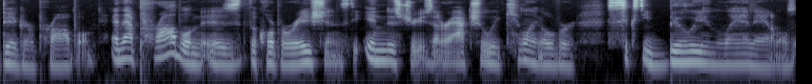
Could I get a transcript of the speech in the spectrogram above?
bigger problem. And that problem is the corporations, the industries that are actually killing over 60 billion land animals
